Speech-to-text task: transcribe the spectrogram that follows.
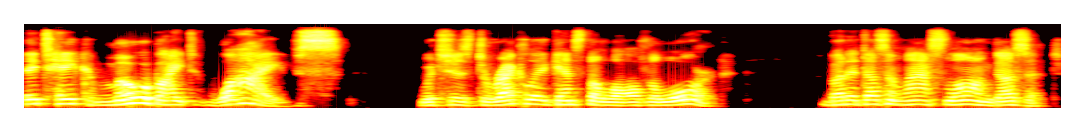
they take Moabite wives, which is directly against the law of the Lord but it doesn't last long, does it?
